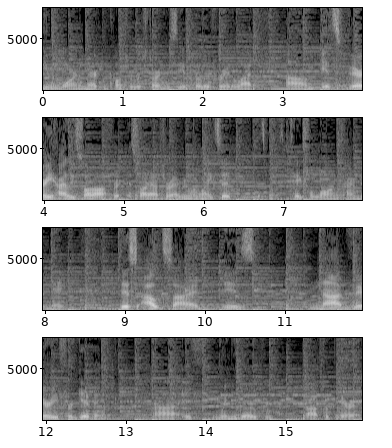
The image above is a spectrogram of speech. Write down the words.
even more in American culture, we're starting to see it proliferate a lot. Um, it's very highly sought after, sought after. Everyone likes it. It's, it takes a long time to make. This outside is not very forgiving uh, if when you go to pre uh, prepare it.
